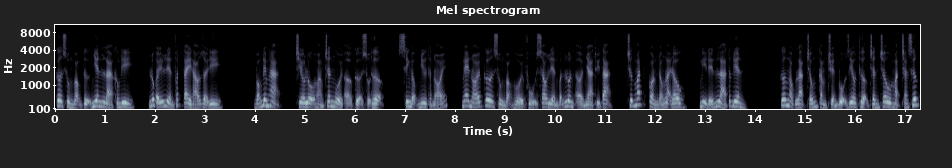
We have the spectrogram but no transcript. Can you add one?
Cơ sùng vọng tự nhiên là không đi, lúc ấy liền phất tay háo rời đi. Bóng đêm hạ, chiều lộ hoàng chân ngồi ở cửa sổ thượng, sinh động như thật nói, nghe nói cơ sùng vọng hồi phủ sau liền vẫn luôn ở nhà thủy tạng, trước mắt còn đóng lại đâu, nghĩ đến là tức điên. Cơ ngọc lạc chống cầm chuyển bộ diêu thượng chân châu mặt trang sức,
